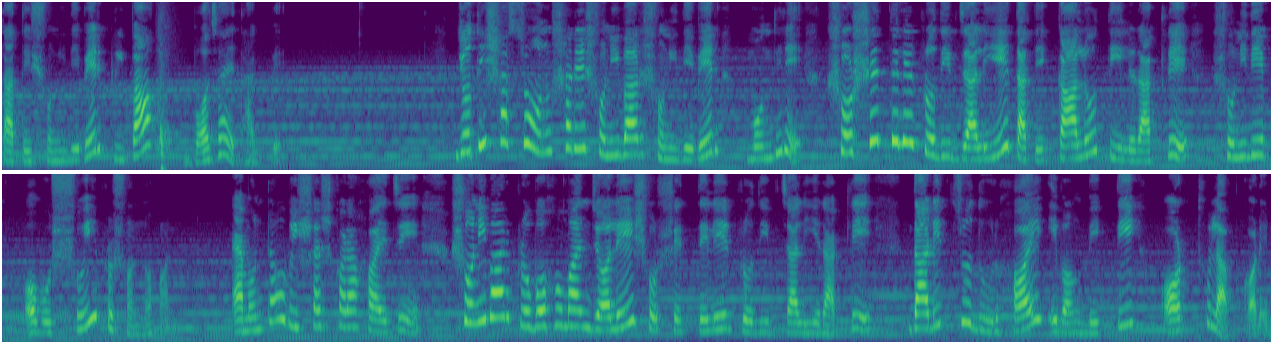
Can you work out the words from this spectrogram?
তাতে শনিদেবের কৃপা বজায় থাকবে। জ্যোতিষশাস্ত্র অনুসারে শনিবার শনিদেবের মন্দিরে সর্ষের তেলের প্রদীপ জ্বালিয়ে তাতে কালো তিল রাখলে শনিদেব অবশ্যই প্রসন্ন হন। এমনটাও বিশ্বাস করা হয় যে শনিবার প্রবহমান জলে সর্ষের তেলের প্রদীপ জ্বালিয়ে রাখলে দারিদ্র দূর হয় এবং ব্যক্তি অর্থ লাভ করেন।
